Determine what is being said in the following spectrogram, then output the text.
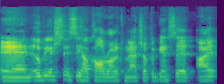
and it'll be interesting to see how Colorado can match up against it. I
